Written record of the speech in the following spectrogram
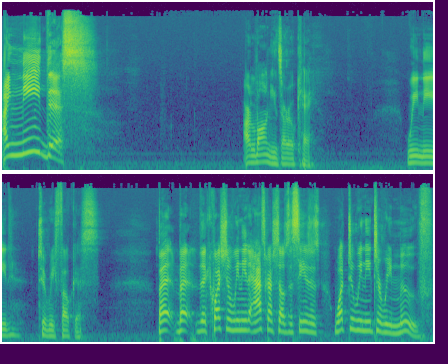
I need this. Our longings are okay. we need to refocus. But, but the question we need to ask ourselves this season is what do we need to remove?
